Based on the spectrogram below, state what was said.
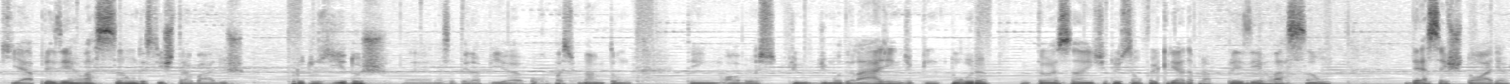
que é a preservação desses trabalhos produzidos é, nessa terapia ocupacional. Então, tem obras de, de modelagem, de pintura. Então essa instituição foi criada para preservação dessa história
